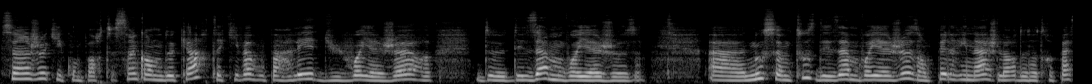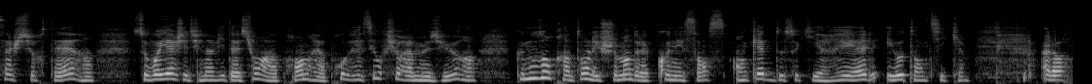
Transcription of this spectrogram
C'est un jeu qui comporte 52 cartes et qui va vous parler du voyageur, de, des âmes voyageuses. Euh, nous sommes tous des âmes voyageuses en pèlerinage lors de notre passage sur Terre. Ce voyage est une invitation à apprendre et à progresser au fur et à mesure que nous empruntons les chemins de la connaissance en quête de ce qui est réel et authentique. Alors,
